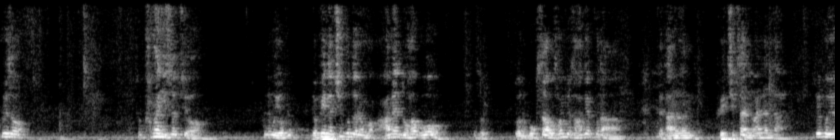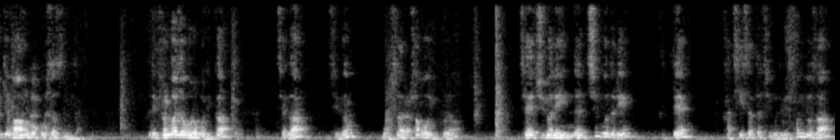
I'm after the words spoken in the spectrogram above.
그래서 좀 가만히 있었죠. 근데 뭐 옆에, 옆에 있는 친구들은 막 아멘도 하고 그래서 너는 목사하고 선교사 하겠구나. 근데 나는 교회 집사님 하려다. 그리고 이렇게 마음을 먹고 있었습니다. 근데 결과적으로 보니까 제가 지금 목사를 하고 있고요. 제 주변에 있는 친구들이 그때 같이 있었던 친구들이 선교사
